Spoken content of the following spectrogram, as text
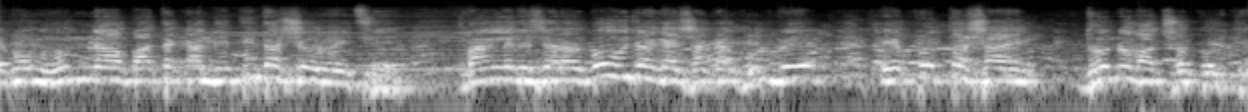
এবং হুমনা, বাতাকান্দি, তিতাসেও রয়েছে। বাংলাদেশের আর বহু জায়গায় শাখা খুলবে, এ প্রত্যাশায় ধন্যবাদ সকলকে।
